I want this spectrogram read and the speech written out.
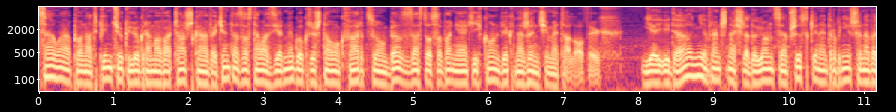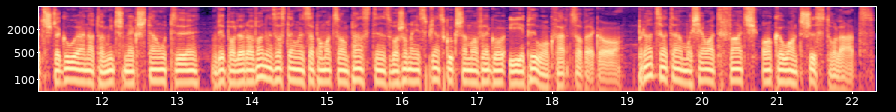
Cała ponad 5-kilogramowa czaszka wycięta została z jednego kryształu kwarcu bez zastosowania jakichkolwiek narzędzi metalowych. Jej idealnie wręcz naśladujące wszystkie najdrobniejsze nawet szczegóły anatomiczne kształty wypolerowane zostały za pomocą pasty złożonej z piasku krzemowego i pyłu kwarcowego. Praca ta musiała trwać około 300 lat.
